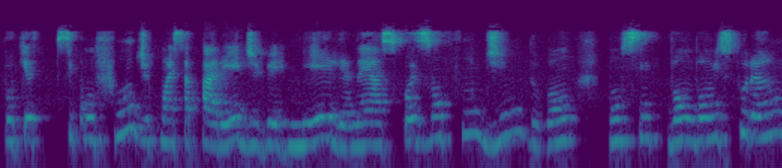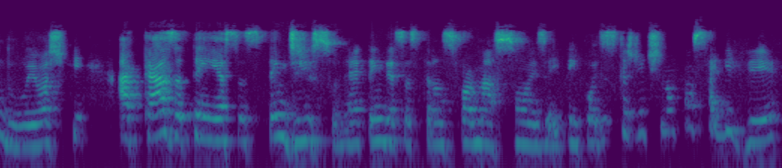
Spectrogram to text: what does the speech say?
porque se confunde com essa parede vermelha, né? As coisas vão fundindo, vão, vão, vão, vão misturando. Eu acho que a casa tem essas, tem disso, né? Tem dessas transformações aí, tem coisas que a gente não consegue ver,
